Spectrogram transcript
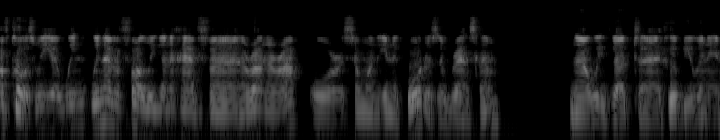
of course, we, uh, we, we never thought we are going to have uh, a runner-up or someone in the quarters of Grand Slam. Now we've got uh, Hubie winning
